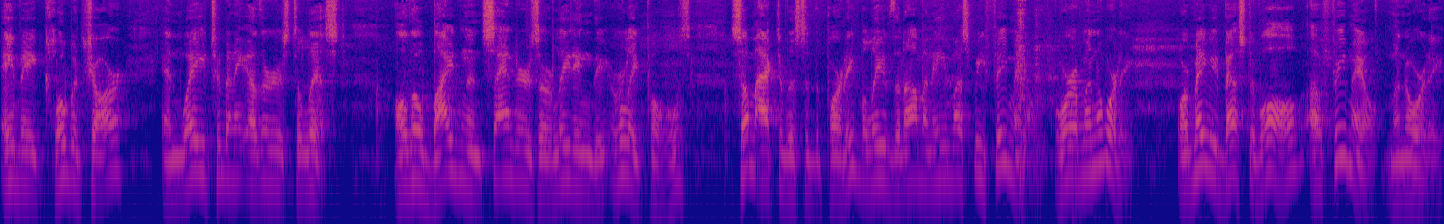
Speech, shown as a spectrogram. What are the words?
Amy Klobuchar, and way too many others to list. Although Biden and Sanders are leading the early polls, some activists of the party believe the nominee must be female or a minority, or maybe best of all, a female minority.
